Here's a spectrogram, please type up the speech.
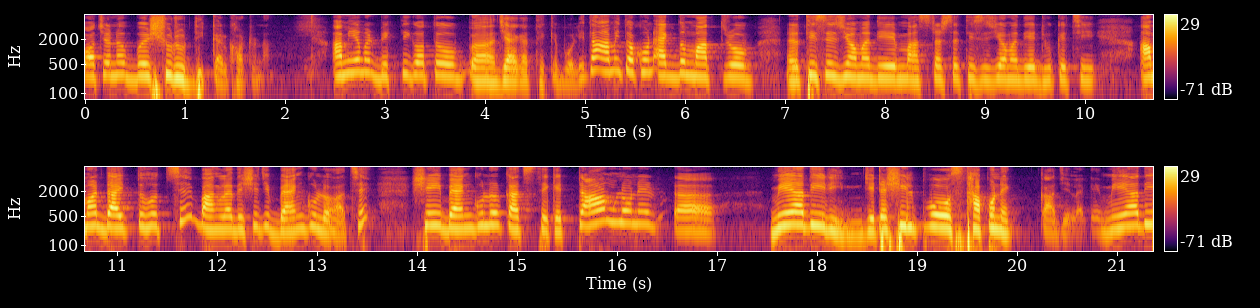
পঁচানব্বইয়ের শুরুর দিককার ঘটনা। আমি আমার ব্যক্তিগত জায়গা থেকে বলি। তা আমি তখন একদম মাত্র থিসিস জমা দিয়ে মাস্টার্সের থিসিস জমা দিয়ে ঢুকেছি। আমার দায়িত্ব হচ্ছে বাংলাদেশে যে ব্যাংকগুলো আছে, সেই ব্যাংকগুলোর কাছ থেকে টার্ম লোনের মেয়াদি ঋণ, যেটা শিল্প স্থাপনে কাজে লাগে, মেয়াদি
